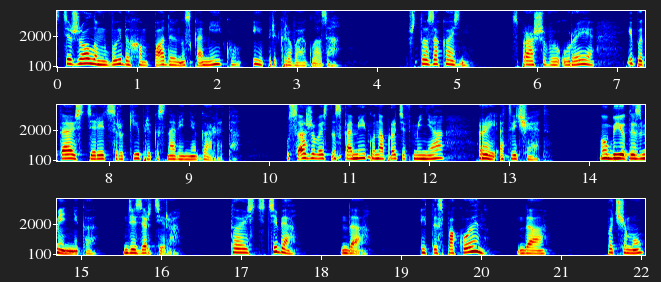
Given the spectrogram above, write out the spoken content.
с тяжелым выдохом падаю на скамейку и прикрываю глаза. «Что за казнь?» Спрашиваю у Рея и пытаюсь стереть с руки прикосновение Гаррета. Усаживаясь на скамейку напротив меня, Рэй отвечает. «Убьют изменника, дезертира». «То есть тебя?» «Да». «И ты спокоен?» «Да». «Почему?»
